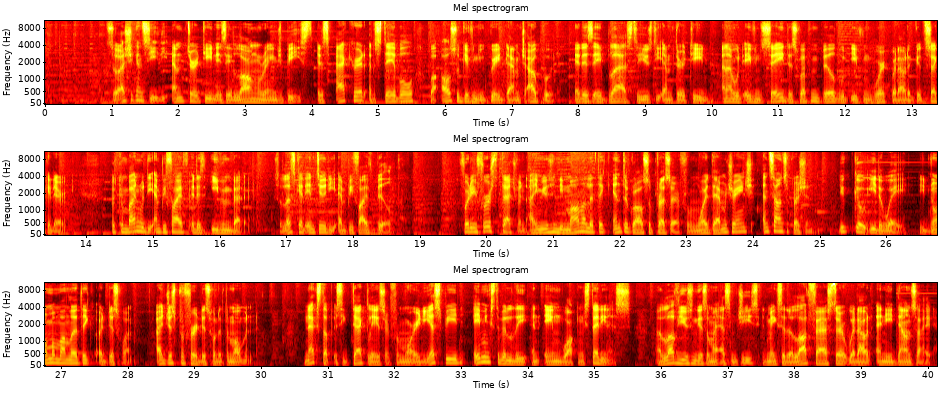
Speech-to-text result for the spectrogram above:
So as you can see, the M13 is a long range beast. It is accurate and stable while also giving you great damage output. It is a blast to use the M13 and I would even say this weapon build would even work without a good secondary. But combined with the MP5 it is even better. So let's get into the MP5 build. For the first attachment I am using the monolithic integral suppressor for more damage range and sound suppression. You could go either way, the normal monolithic or this one. I just prefer this one at the moment. Next up is the Tac Laser for more ADS speed, aiming stability and aim walking steadiness. I love using this on my SMGs, it makes it a lot faster without any downside.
